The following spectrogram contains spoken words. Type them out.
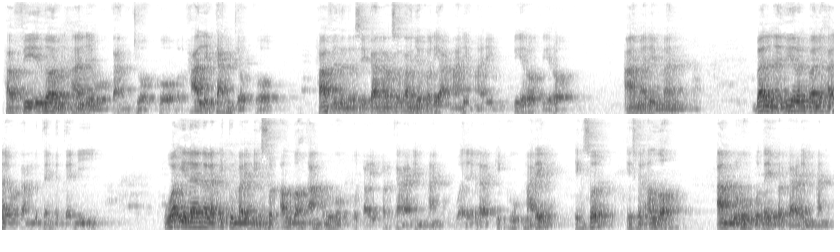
hafidhon halewo kang joko hale kang joko hafidhon terus kang ngarso kang joko li maring piro piro amali man bal nadhiran bal halewo kang meten-meteni wa ila nalat iku maring ingsun Allah amruhum utawi perkara man. Wa ila iku maring ingsun ingsun Allah amruhum utawi perkara man.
